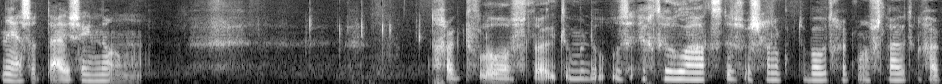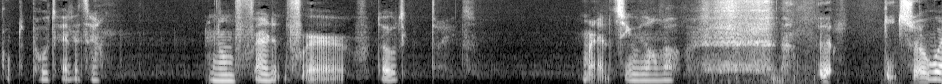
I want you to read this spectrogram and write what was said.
Nee, als we thuis zijn, dan... ga ik de vlog afsluiten. Maar dat is echt heel laat. Dus waarschijnlijk op de boot ga ik me afsluiten. Dan ga ik op de boot editen. En dan verder ver, verdood ik tijd. Maar dat zien we dan wel. Eh, tot zo.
